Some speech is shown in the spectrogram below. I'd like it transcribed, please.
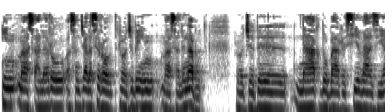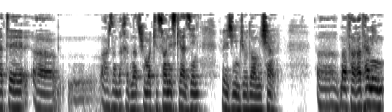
این مسئله رو اصلا جلسه راجع به این مسئله نبود. راجع به نقد و بررسی وضعیت ارزم به خدمت شما کسانی است که از این رژیم جدا میشن. من فقط همین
